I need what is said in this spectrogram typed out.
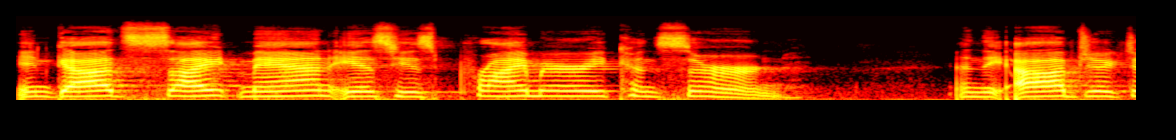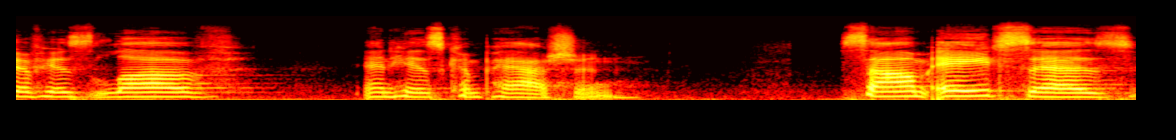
In God's sight, man is his primary concern and the object of his love and his compassion. Psalm 8 says,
